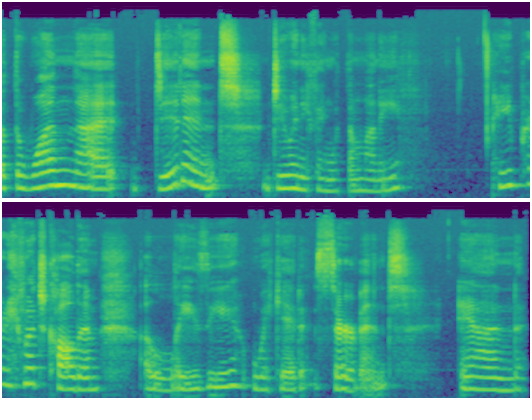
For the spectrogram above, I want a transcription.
But the one that didn't do anything with the money, he pretty much called him a lazy, wicked servant. And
